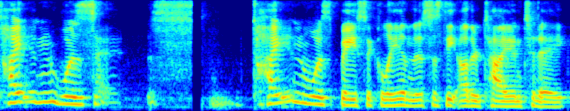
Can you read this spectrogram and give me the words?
Titan was Titan was basically, and this is the other tie-in today.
